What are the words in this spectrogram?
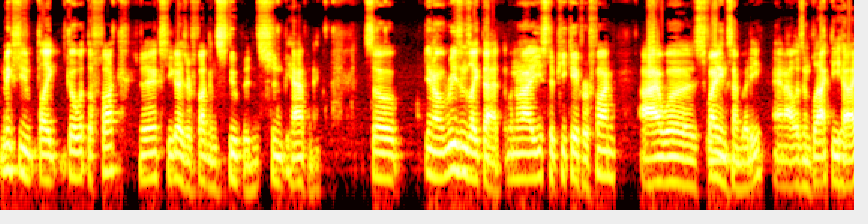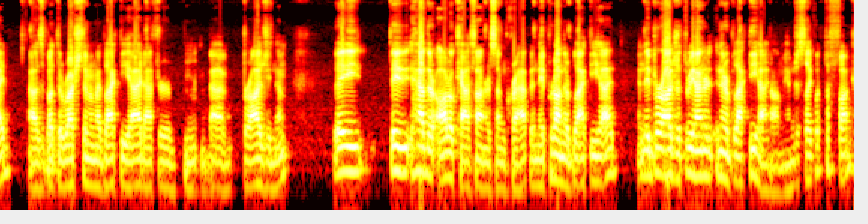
makes you like go, what the fuck, Jagex? You guys are fucking stupid. This shouldn't be happening. So, you know, reasons like that. When I used to PK for fun, I was fighting somebody, and I was in Black D'hide. I was about to rush them in my Black D'hide after uh, barraging them. They they have their auto cast on or some crap, and they put on their Black D'hide and they barrage a 300 in their Black D'hide on me. I'm just like, what the fuck?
